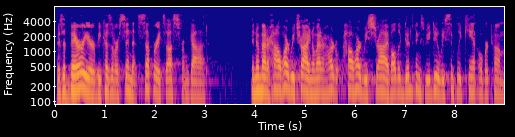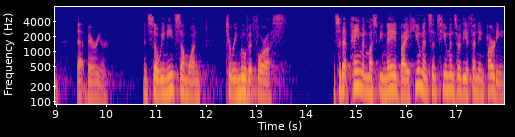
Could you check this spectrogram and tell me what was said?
There's a barrier because of our sin that separates us from God. And no matter how hard we try, no matter how hard, how hard we strive, all the good things we do, we simply can't overcome that barrier. And so we need someone to remove it for us. And so that payment must be made by a human since humans are the offending party.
